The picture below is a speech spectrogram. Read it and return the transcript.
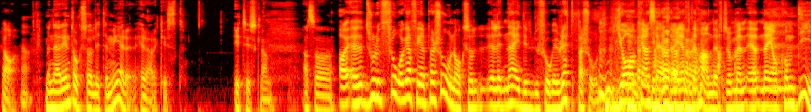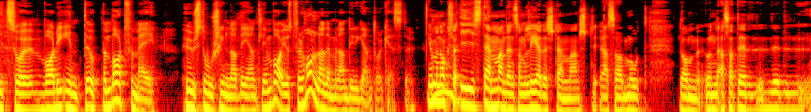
Ja. Men är det inte också lite mer hierarkiskt i Tyskland? Alltså, Ja, jag tror du frågar fel person också. Eller nej, du, frågar ju rätt person. Jag kan säga så här i efterhand, eftersom, men eh, när jag kom dit så var det inte uppenbart för mig hur stor skillnad det egentligen var, just förhållandet mellan dirigent och orkester. jo, men också i stämman, den som leder stämman, st- alltså mot de under, alltså att det, det, det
